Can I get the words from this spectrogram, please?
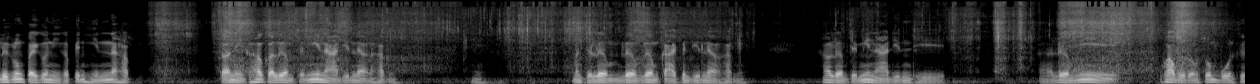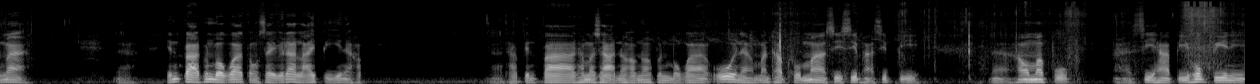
ลึกลงไปก็นี่ก็เป็นหินนะครับ ตอนนี้เขาก็เริ่มจะมีหนาดินแล้วนะครับนี่มันจะเริ่มเริ่มเริ่มกลายเป็นดินแล้วครับนี่เขาเริ่มจะมีหนาดินทีเริ่มมีความอุดมสมบูรณ์ขึ้นมานะเห็นปราเพิ่นบอกว่าต้องใช้เวลาหลายปีนะครับถ้าเป็นปลาธรรมชาตินะครับเนาะเพิ่นบอกว่าโอ้ยนะมันทับผมมาสี่สิบห้าสิบปีนะเฮามาปลูก สี่ห้าปีหกปีนี่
